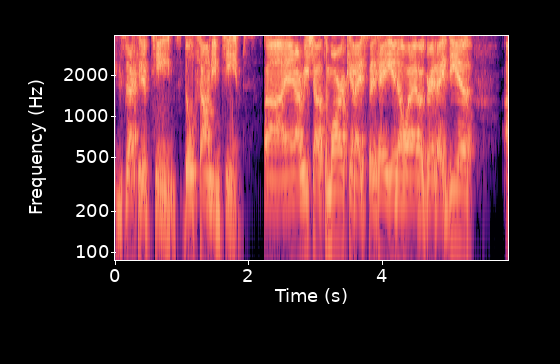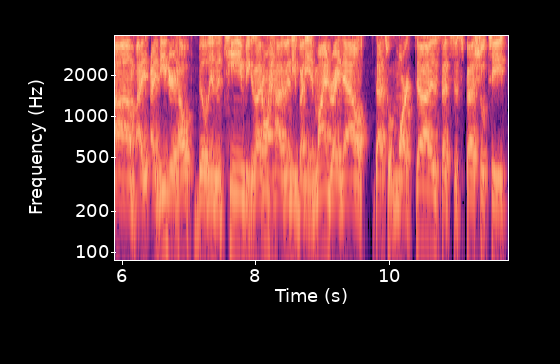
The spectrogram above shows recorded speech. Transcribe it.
executive teams, build founding teams. Uh, and I reached out to Mark and I said, hey, you know what? I have a great idea. Um, I, I, need your help building the team because I don't have anybody in mind right now. That's what Mark does. That's his specialty.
